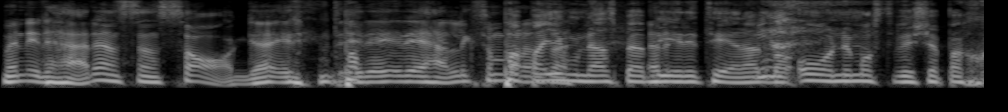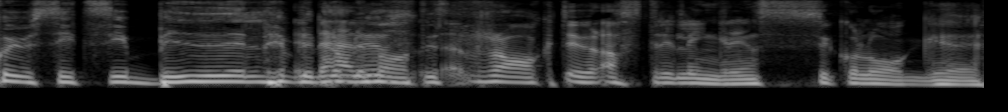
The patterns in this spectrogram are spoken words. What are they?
Men är det här ens en saga? Är det, inte- är det, är det här liksom bara Pappa här- Jonas börjar bli irriterad. Bara, Åh, nu måste vi köpa sjusitsig bil, det blir det här problematiskt. är rakt ur Astrid Lindgrens psykolog eh,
